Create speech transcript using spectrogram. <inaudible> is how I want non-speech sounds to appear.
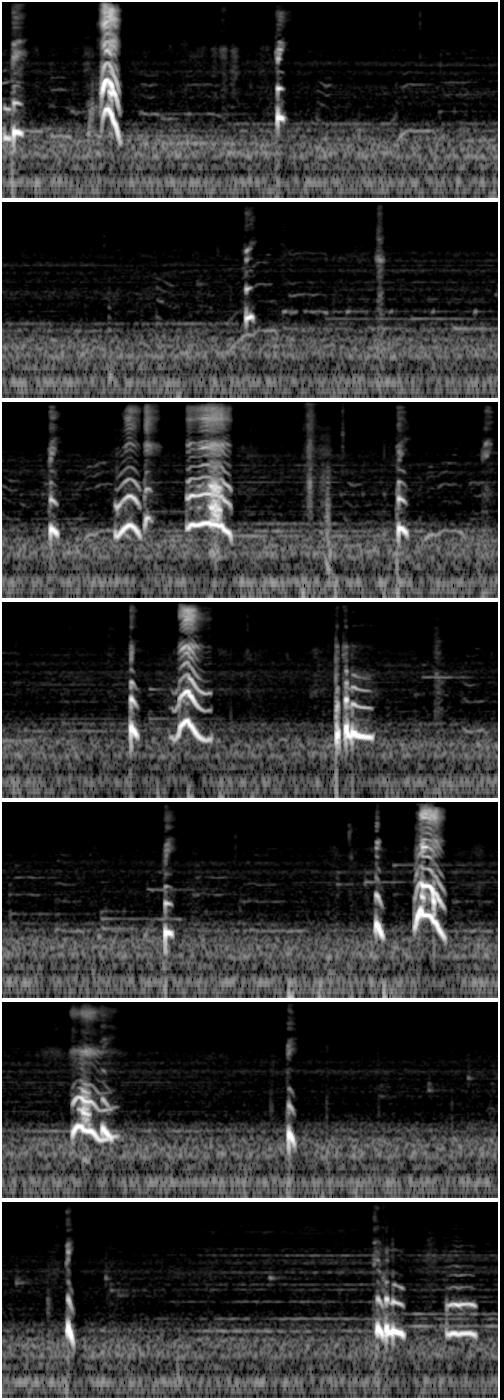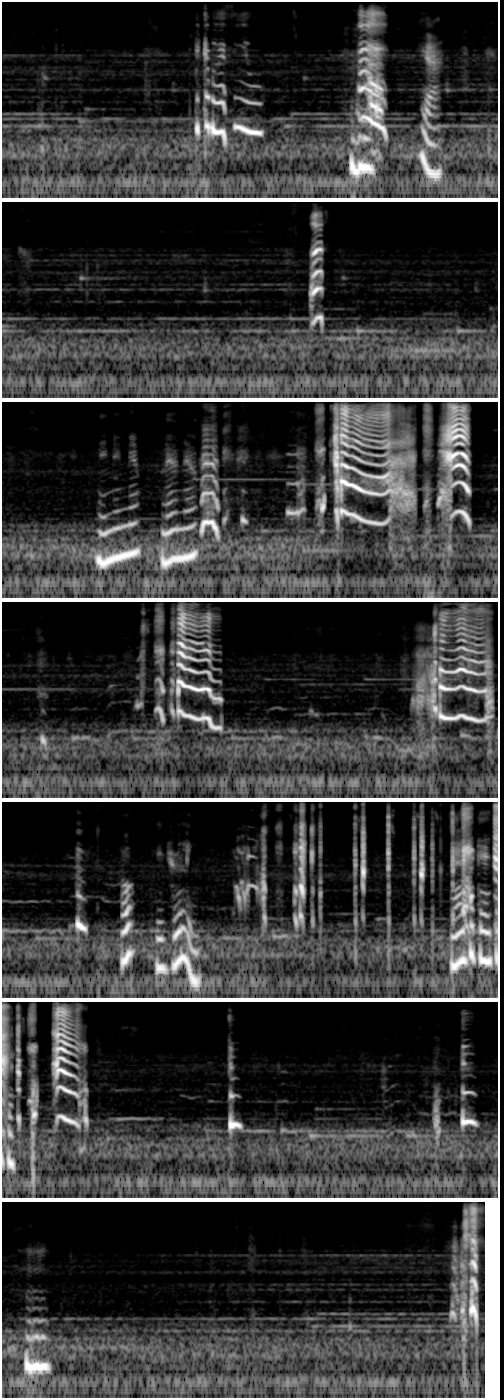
ぷいぷいぷいぷいブカブー Sayang kamu. Pika berhasil. <laughs> ya. No, no, no, no, no. You're drilling. That's okay, it's okay. Mm-hmm. <laughs>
